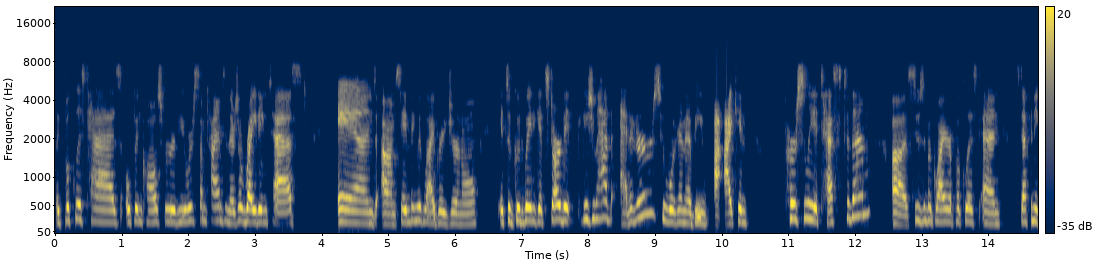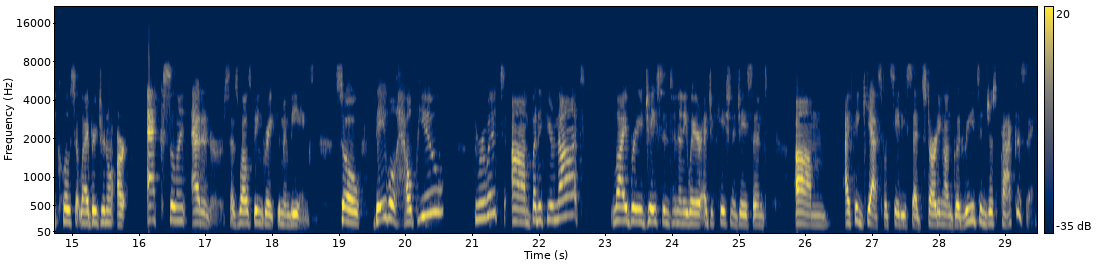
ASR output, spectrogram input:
like Booklist has open calls for reviewers sometimes, and there's a writing test. And um, same thing with Library Journal. It's a good way to get started because you have editors who are going to be, I can personally attest to them. Uh, Susan Maguire at Booklist and Stephanie Klose at Library Journal are excellent editors as well as being great human beings. So they will help you through it. Um, but if you're not library adjacent in any way or education adjacent, um, I think, yes, what Sadie said, starting on Goodreads and just practicing.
